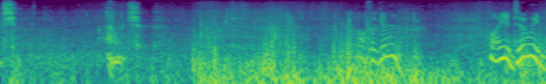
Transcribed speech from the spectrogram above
Ouch. Ouch. Off again. What are you doing?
